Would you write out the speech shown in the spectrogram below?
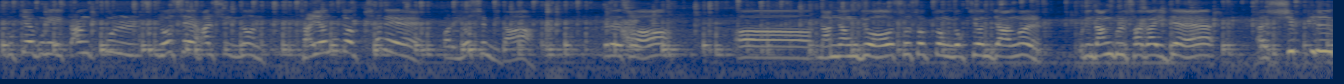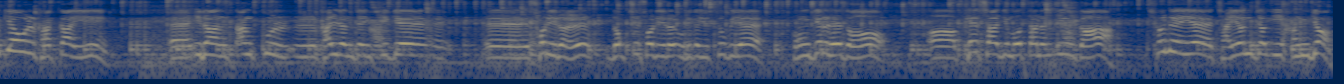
국계군이 땅굴 요새할 수 있는 자연적 천혜의 바로 요새입니다. 그래서 어, 남양주 수석동 녹지 현장을 우리 낭굴사가 이제 11개월 가까이 에, 이런 땅굴 관련된 기계 에, 소리를 녹지 소리를 우리가 유튜브에 공개를 해도 어, 폐쇄하지 못하는 이유가 천혜의 자연적 이 환경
